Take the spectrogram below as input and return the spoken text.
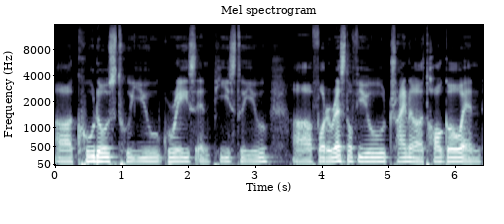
Uh, kudos to you, grace and peace to you. Uh, for the rest of you, trying to toggle and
